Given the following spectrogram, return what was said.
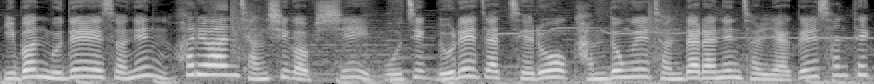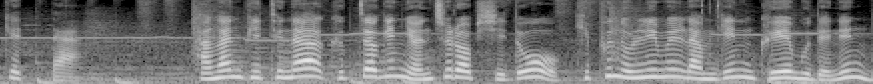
이번 무대에서는 화려한 장식 없이 오직 노래 자체로 감동을 전달하는 전략을 선택했다. 강한 비트나 극적인 연출 없이도 깊은 울림을 남긴 그의 무대는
